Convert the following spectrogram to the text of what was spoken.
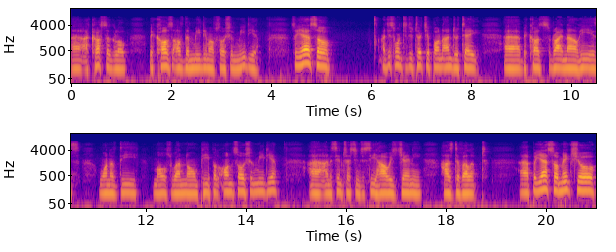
uh, across the globe because of the medium of social media. So, yeah, so I just wanted to touch upon Andrew Tate uh, because right now he is one of the most well known people on social media. Uh, and it's interesting to see how his journey has developed. Uh, but yeah, so make sure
